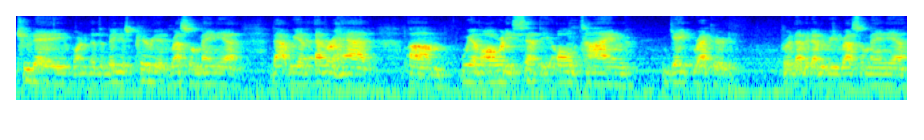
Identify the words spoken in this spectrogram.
two day, one of the biggest period WrestleMania that we have ever had. Um, we have already set the all-time gate record for WWE WrestleMania,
